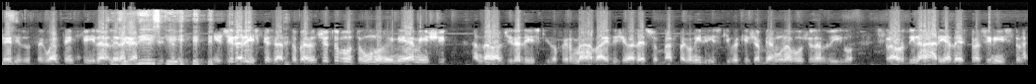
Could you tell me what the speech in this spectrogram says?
sedie tutte quante in fila, I le ragazze giradischi. si- il giradischi, esatto. Poi a un certo punto uno dei miei amici andava al giradischi, lo fermava e diceva adesso basta con i dischi perché abbiamo una voce dal vivo straordinaria, destra, sinistra,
